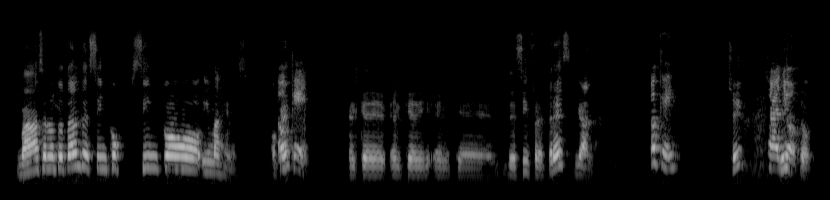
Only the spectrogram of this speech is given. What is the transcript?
Van a ser un total de cinco, cinco imágenes. ¿Ok? Ok. El que, el que, el que descifre tres, gana. Ok. ¿Sí? O sea, yo.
